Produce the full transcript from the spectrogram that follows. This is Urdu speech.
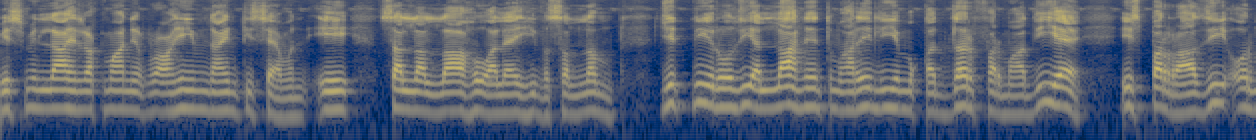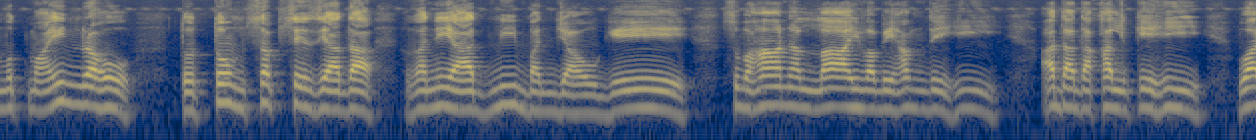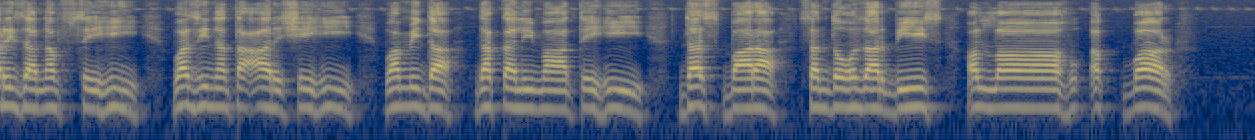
بسم اللہ الرحمن الرحیم نائنٹی سیون اے صلی اللہ علیہ وسلم جتنی روزی اللہ نے تمہارے لیے مقدر فرما دی ہے، اس پر راضی اور مطمئن رہو تو تم سب سے زیادہ غنی آدمی بن جاؤ گے۔ سبحان اللہ و بحمدہی عدد خلقہ ہی و رضا نفس ہی و زینت عرش ہی و مدہ دا ہی دس بارہ سن دو ہزار بیس اللہ اکبر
